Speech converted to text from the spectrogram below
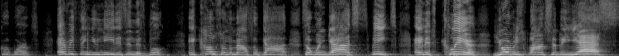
good works. Everything you need is in this book. It comes from the mouth of God. So when God speaks and it's clear, your response should be yes.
